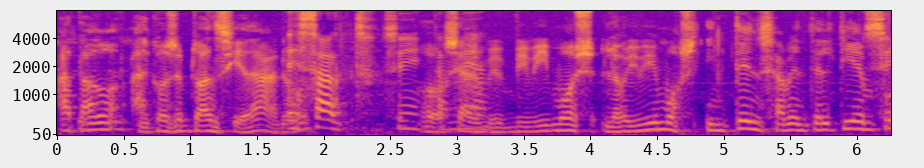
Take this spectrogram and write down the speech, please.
atado al concepto de ansiedad, ¿no? Exacto, sí. O sea, vivimos, lo vivimos intensamente el tiempo,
